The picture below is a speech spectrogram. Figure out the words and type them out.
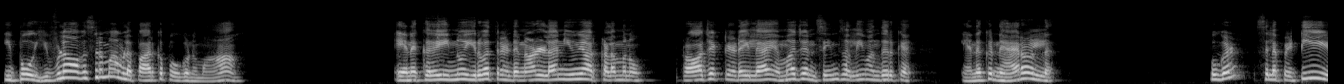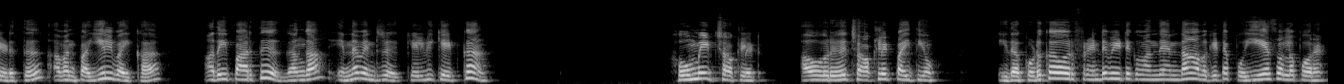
இப்போ இவ்வளோ அவசரமா அவளை பார்க்க போகணுமா? எனக்கு இன்னும் இருபத்தி ரெண்டு நாளில் நியூயார்க் கிளம்பணும். ப்ராஜெக்ட் இடையில எமர்ஜென்சின்னு சொல்லி வந்திருக்கேன். எனக்கு நேரம் இல்லை. புகழ் சில பெட்டியை எடுத்து அவன் பையில் வைக்க அதை பார்த்து கங்கா என்னவென்று கேள்வி கேட்க? ஹோம்மேட் சாக்லேட் அவ ஒரு சாக்லேட் பைத்தியம். இதை கொடுக்க ஒரு ஃப்ரெண்டு வீட்டுக்கு வந்தேன் தான் அவகிட்ட பொய்யே சொல்ல போகிறேன்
